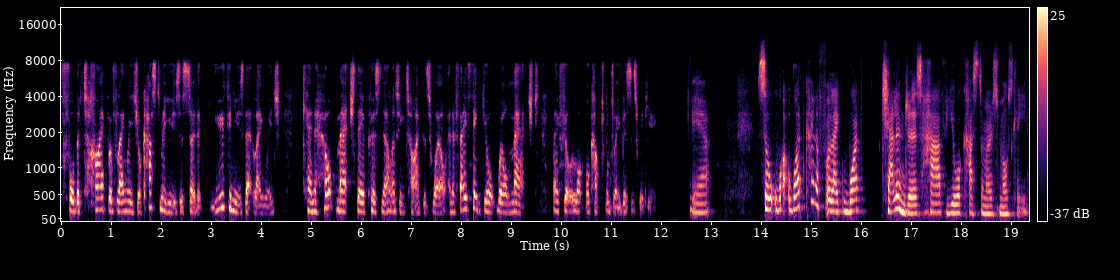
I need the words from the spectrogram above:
for the type of language your customer uses so that you can use that language can help match their personality type as well. And if they think you're well matched, they feel a lot more comfortable doing business with you. Yeah. So, what, what kind of like what challenges have your customers mostly?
